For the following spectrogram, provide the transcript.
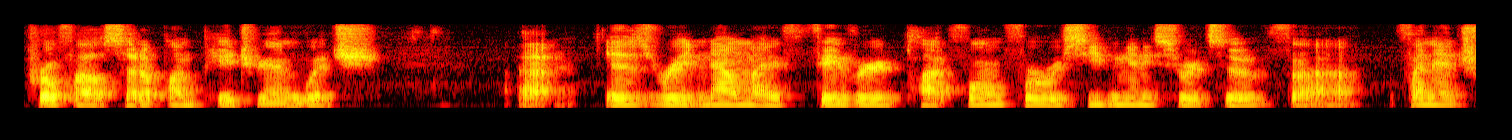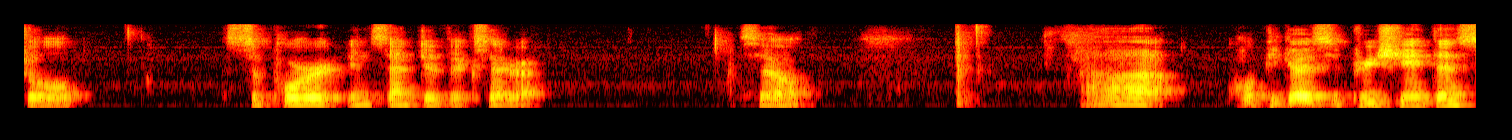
profile set up on Patreon, which uh, is right now my favorite platform for receiving any sorts of uh, financial support, incentive, etc. So, uh, hope you guys appreciate this.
